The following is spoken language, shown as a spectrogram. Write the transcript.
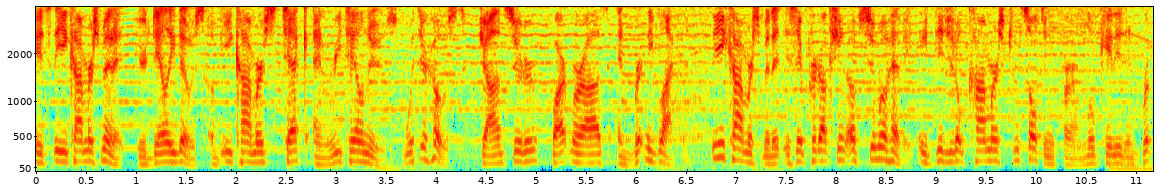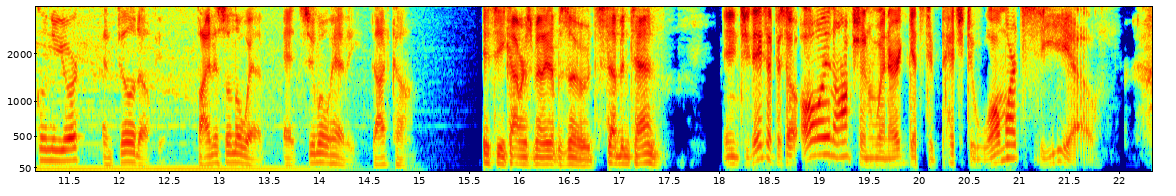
It's the e-commerce minute, your daily dose of e-commerce, tech, and retail news with your host, John Suder, Bart Mroz, and Brittany Blackman. The e-commerce minute is a production of Sumo Heavy, a digital commerce consulting firm located in Brooklyn, New York, and Philadelphia. Find us on the web at sumoheavy.com. It's e-commerce minute episode 710. In today's episode, All In Auction winner gets to pitch to Walmart CEO.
